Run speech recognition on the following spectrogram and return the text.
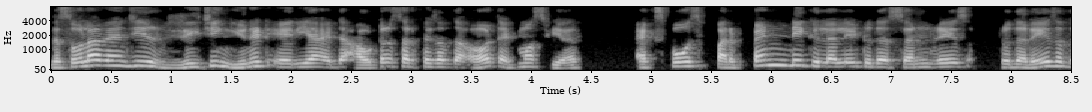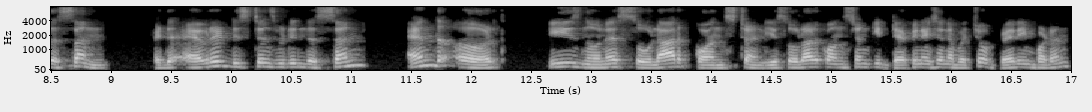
The solar energy reaching unit area at the outer surface of the earth atmosphere expose perpendicularly to the sun rays to the rays of the sun at the average distance between the sun and the earth is known as solar constant ये सोलार कॉन्स्टेंट की डेफिनेशन है बच्चों वेरी इंपॉर्टेंट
